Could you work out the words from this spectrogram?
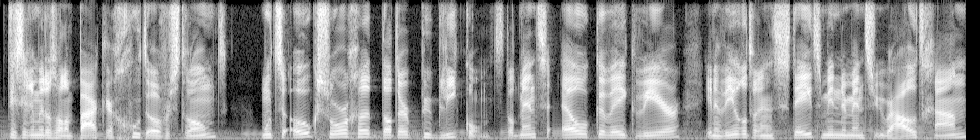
Het is er inmiddels al een paar keer goed overstroomd. Moet ze ook zorgen dat er publiek komt. Dat mensen elke week weer, in een wereld waarin steeds minder mensen überhaupt gaan,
